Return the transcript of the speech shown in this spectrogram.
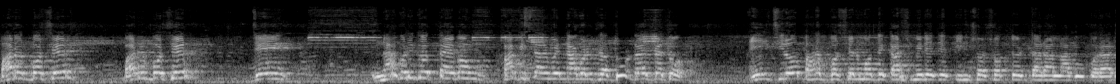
ভারতবর্ষের ভারতবর্ষের যে নাগরিকত্ব এবং পাকিস্তানের নাগরিকত্ব, দুটাই পেত। এই ছিল ভারতবর্ষের মধ্যে কাশ্মীরে যে তিনশো সত্তর দ্বারা লাগু করার।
